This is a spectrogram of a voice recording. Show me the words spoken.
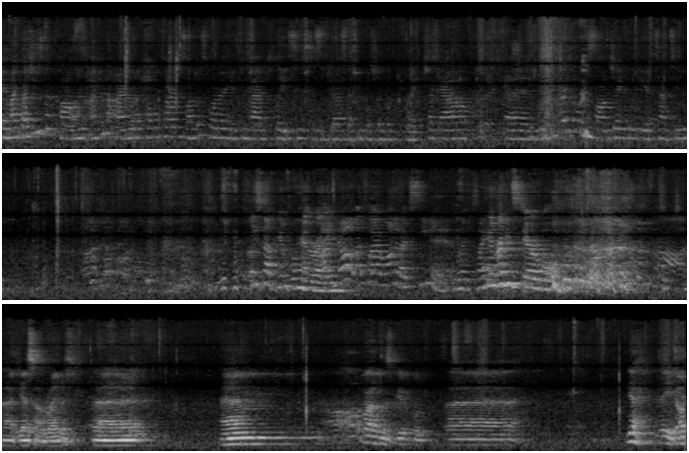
Okay, my question's for Colin. I've been to Ireland a couple times, so I'm just wondering if you had places to suggest that people should look, like check out. And did you guys know where Sanjay can get tattooed? He's got beautiful I handwriting. know, that's why I wanted. I've seen it. And, like, My handwriting's terrible. Uh, yes, I'll write it. Uh, um, all of Ireland is beautiful. Uh, yeah, there you go. All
